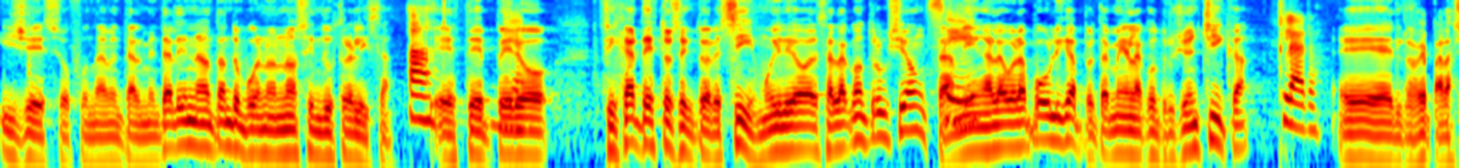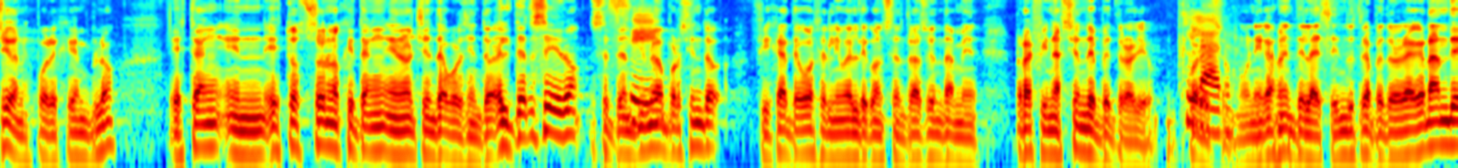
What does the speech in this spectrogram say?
y yeso, fundamentalmente. Arena no tanto porque no, no se industrializa. Ah, este, pero fíjate estos sectores, sí, muy ligados a la construcción, Sí. también a la obra pública, pero también a la construcción chica, Claro. eh, reparaciones, por ejemplo. Están en, estos son los que están en el 80%. El tercero, 79%, fíjate vos el nivel de concentración también, refinación de petróleo. Por Claro. eso, únicamente la industria petrolera grande.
